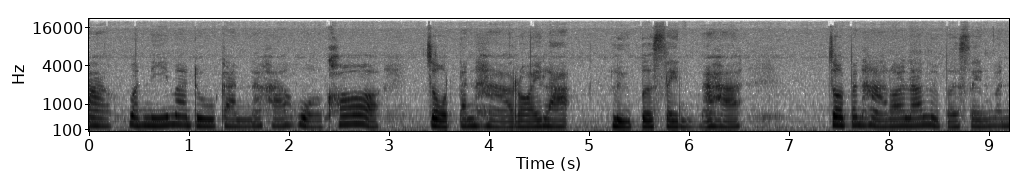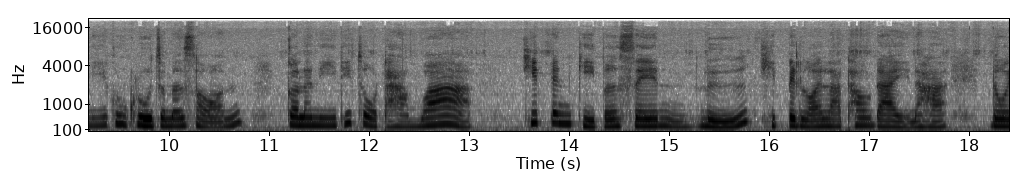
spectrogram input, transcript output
ค่ะ วันนี้มาดูกันนะคะ หัวข้อ โจทย์ปัญหาร้อยละ หรือเปอร์เซ็นต์นะคะ โจทย์ปัญหาร้อยละหรือเปอร์เซ็นต์วันนี้คุณครูจะมาสอน กรณีที่โจทย์ถามว่า คิดเป็นกี่เปอร์เซ็นต์ หรือคิดเป็นร้อยละเท่าใดนะคะ โดย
